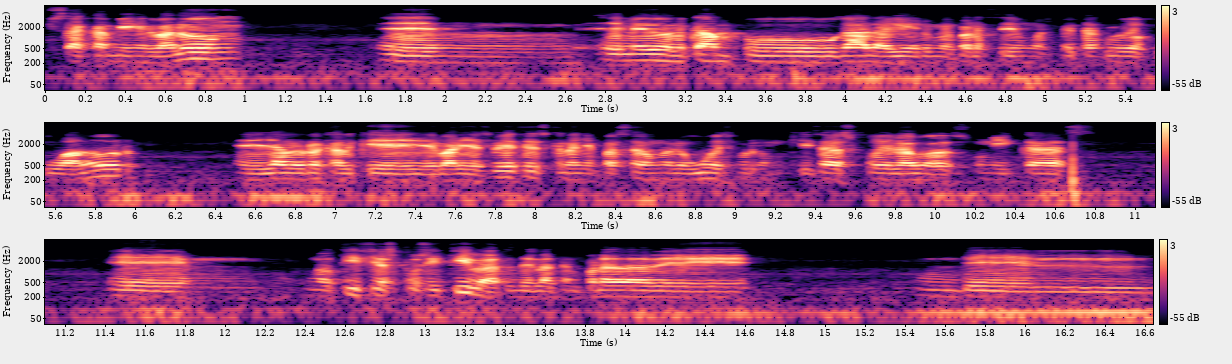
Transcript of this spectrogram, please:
sacan bien el balón. en el medio del campo, Gallagher me parece un espectáculo de jugador. Eh, ya lo recalqué varias veces, que el año pasado en el West Brom quizás fue de las únicas em, noticias positivas de la temporada de, del,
